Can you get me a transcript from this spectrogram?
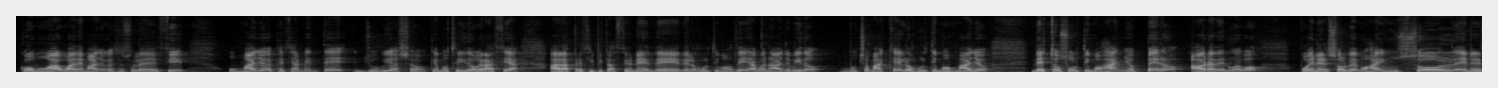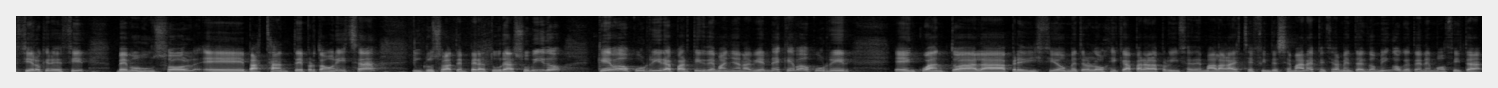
como agua de mayo, que se suele decir, un mayo especialmente lluvioso que hemos tenido gracias a las precipitaciones de, los últimos días. Bueno, ha llovido mucho más que los últimos mayos de estos últimos años, pero ahora de nuevo pues en el sol vemos hay un sol, en el cielo quiero decir, vemos un sol eh, bastante protagonista, incluso la temperatura ha subido. ¿Qué va a ocurrir a partir de mañana viernes? ¿Qué va a ocurrir en cuanto a la predicción meteorológica para la provincia de Málaga este fin de semana, especialmente el domingo, que tenemos cita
